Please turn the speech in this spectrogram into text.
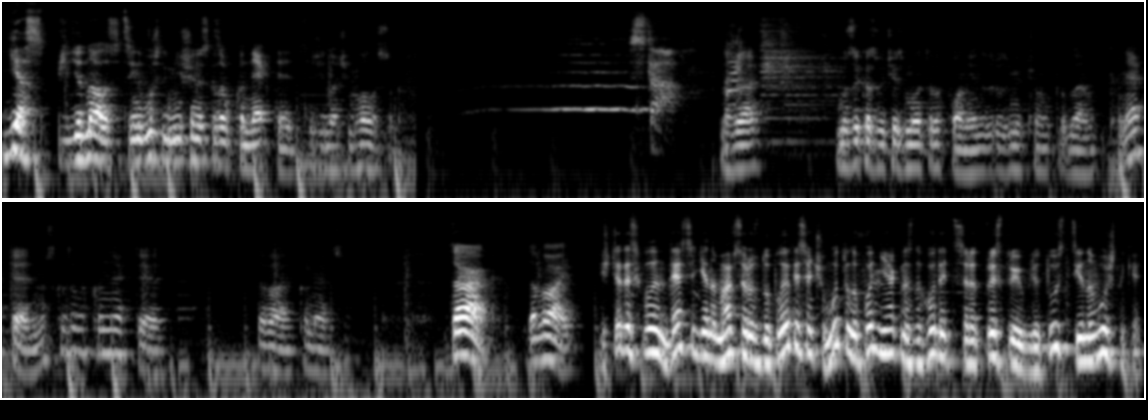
Yes! Під'єдналося. Цей навушник мені ще не сказав connected жіночим голосом. Stop. На жаль. Музика звучить з мого телефону, я не зрозумів, в чому проблема. Connected? Ну сказала connected. Давай, конекція. Так, давай. І ще десь хвилин 10 я намагався роздуплитися, чому телефон ніяк не знаходить серед пристроїв Bluetooth ці навушники.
